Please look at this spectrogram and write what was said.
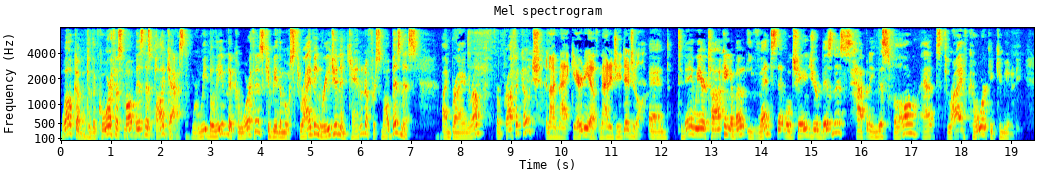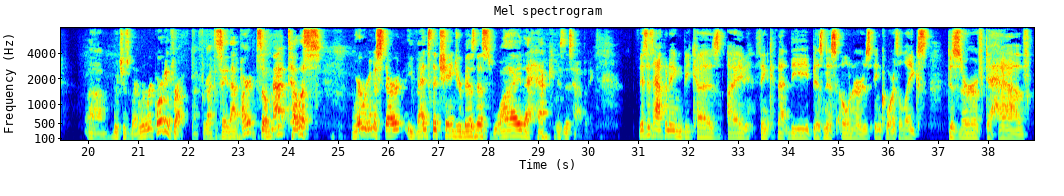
Welcome to the Kawartha Small Business Podcast, where we believe the Kawarthas can be the most thriving region in Canada for small business. I'm Brian Rump from Profit Coach. And I'm Matt Geraghty of Matty G Digital. And today we are talking about events that will change your business happening this fall at Thrive Co-working Community, um, which is where we're recording from. I forgot to say that part. So Matt, tell us where we're going to start, events that change your business. Why the heck is this happening? This is happening because I think that the business owners in Kawartha Lakes deserve to have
